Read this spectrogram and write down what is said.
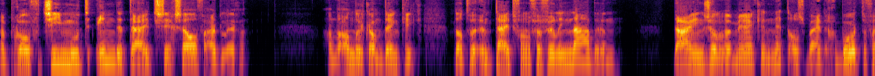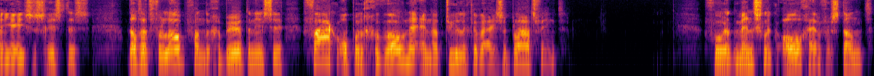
Een profetie moet in de tijd zichzelf uitleggen. Aan de andere kant denk ik dat we een tijd van vervulling naderen. Daarin zullen we merken, net als bij de geboorte van Jezus Christus, dat het verloop van de gebeurtenissen vaak op een gewone en natuurlijke wijze plaatsvindt. Voor het menselijk oog en verstand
